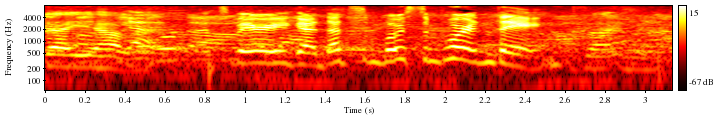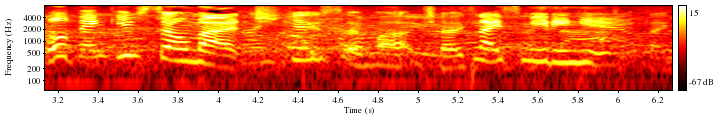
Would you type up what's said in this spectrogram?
there you have yes, it. That's very good. That's the most important thing. Exactly. Well, thank you so much. Thank you so much. It's nice meeting you. Thank you.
